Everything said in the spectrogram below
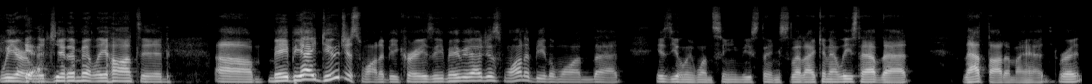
we are yeah. legitimately haunted. Um, maybe I do just want to be crazy. Maybe I just want to be the one that is the only one seeing these things, so that I can at least have that that thought in my head, right?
